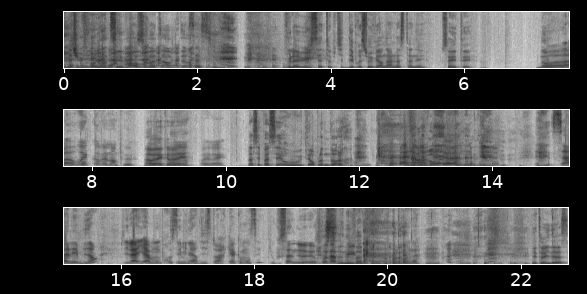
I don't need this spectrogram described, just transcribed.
il y a du vent, il y a un de ces vents ce matin, putain. Ça souffle. Vous l'avez eu cette petite dépression hivernale là cette année? Ça a été? Non? Bah, Ouais, ouais, quand même un peu. Ah ouais, quand même? Ouais, ouais, ouais. Là c'est passé ou t'es en plein dedans là Alors, vent. euh, ça allait bien. Puis là, il y a mon pro-séminaire d'histoire qui a commencé. Du coup, ça ne reva Ça plus. ne va plus. voilà. Voilà. Et toi, Inès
